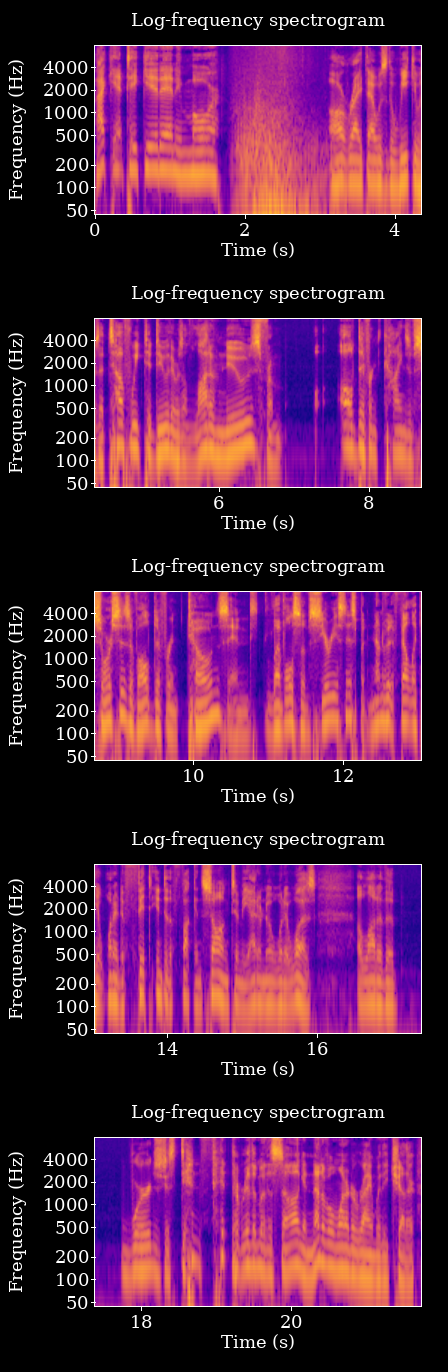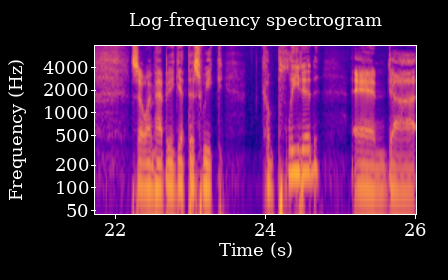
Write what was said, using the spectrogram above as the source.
I can't take it anymore. All right, that was the week. It was a tough week to do. There was a lot of news from all different kinds of sources of all different tones and levels of seriousness, but none of it felt like it wanted to fit into the fucking song to me. I don't know what it was. A lot of the words just didn't fit the rhythm of the song, and none of them wanted to rhyme with each other. So I'm happy to get this week completed and uh,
